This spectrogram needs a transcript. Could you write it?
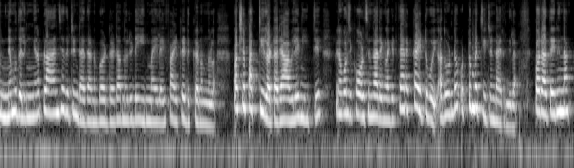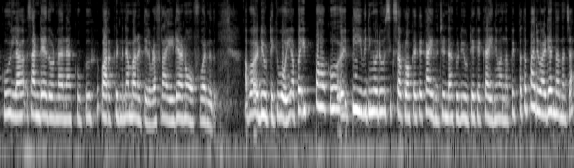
മുന്നേ മുതൽ ഇങ്ങനെ പ്ലാൻ ചെയ്തിട്ടുണ്ടായതാണ് ബർത്ത്ഡേയുടെ അന്നൊരു ഡേ ഇൻ മൈ ലൈഫ് ആയിട്ട് എടുക്കണം എന്നുള്ളത്. പക്ഷേ പറ്റിയില്ല കേട്ടോ. രാവിലെ നീറ്റ് പിന്നെ കുറച്ച് കോൾസും കാര്യങ്ങളൊക്കെ ഇട്ട് തിരക്കായിട്ട് പോയി. അതുകൊണ്ട് ഒട്ടും പറ്റിയിട്ടുണ്ടായിരുന്നില്ല. പോരാത്തതിന് അക്കു സൺഡേ ആയതുകൊണ്ട് തന്നെ അക്കൂക്ക് വർക്ക് ഉണ്ട്. ഞാൻ പറഞ്ഞിട്ടില്ല ഇവിടെ ഫ്രൈഡേ ആണ് ഓഫ് വന്നത്. അപ്പോൾ ഡ്യൂട്ടിക്ക് പോയി. അപ്പോൾ ഇപ്പോൾ ആക്കു ഇപ്പോൾ ഈവനിങ് ഒരു സിക്സ് ഓ ക്ലോക്ക് ഒക്കെ കഴിഞ്ഞിട്ടുണ്ടാക്കും ഡ്യൂട്ടിയൊക്കെ കഴിഞ്ഞ് വന്നപ്പോൾ ഇപ്പോഴത്തെ പരിപാടി എന്താണെന്ന് വെച്ചാൽ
